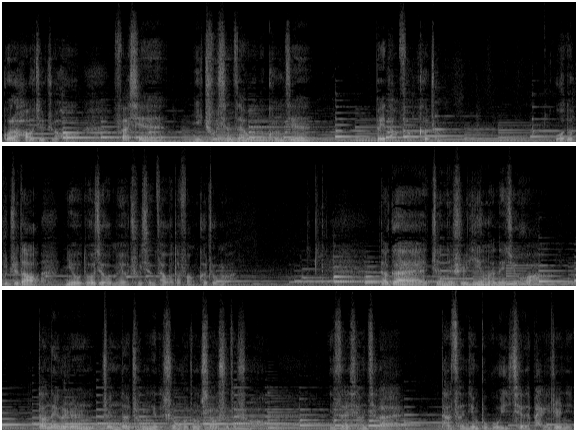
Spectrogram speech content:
过了好久之后，发现你出现在我的空间被挡访客中，我都不知道你有多久没有出现在我的访客中了。大概真的是应了那句话：当那个人真的从你的生活中消失的时候。你再想起来，他曾经不顾一切的陪着你。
